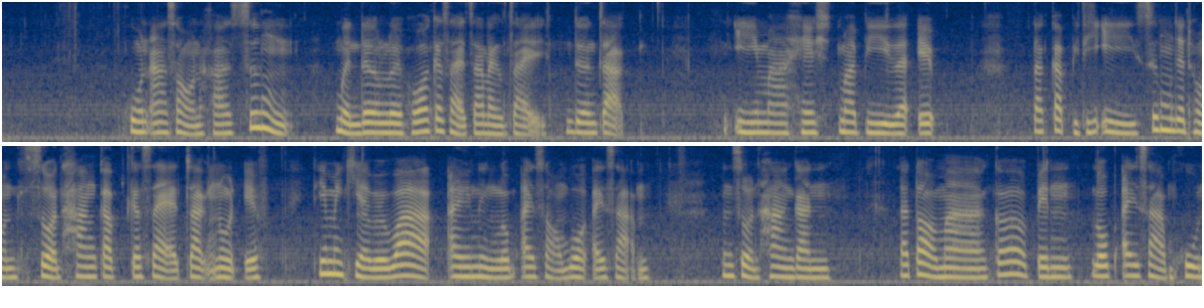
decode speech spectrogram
3คูณ r 2นะคะ ซึ่งเหมือนเดิมเลยเพราะว่ากระแสจากแหล่งจ่ายเดินจาก e มา h มา b และ f แล้วกับไปที่ e ซึ่งมันจะทนส่วนทางกับกระแสจากโหนด f ที่มันเขียนไว้ว่า i 1ลบ i 2บวก i 3มันส่วนทางกัน และต่อมาก็เป็นลบ i 3คูณ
